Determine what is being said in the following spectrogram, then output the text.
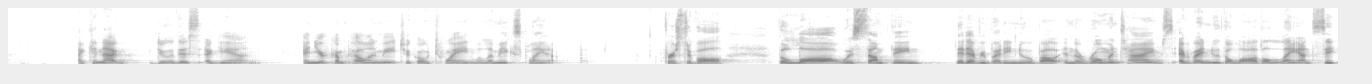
I cannot do this again. And you're compelling me to go twain? Well, let me explain it. First of all, the law was something that everybody knew about. In the Roman times, everybody knew the law of the land. See,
